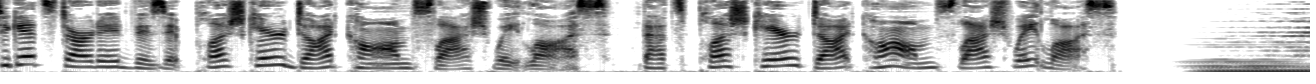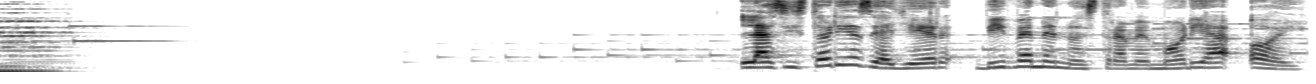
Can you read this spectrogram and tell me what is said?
To get started, visit plushcare.com slash weight loss. That's plushcare.com slash weight loss. Las historias de ayer viven en nuestra memoria hoy.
